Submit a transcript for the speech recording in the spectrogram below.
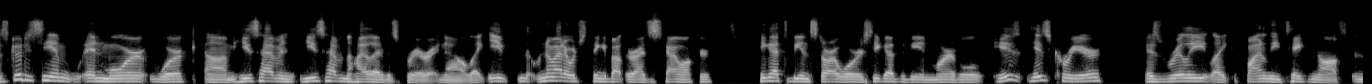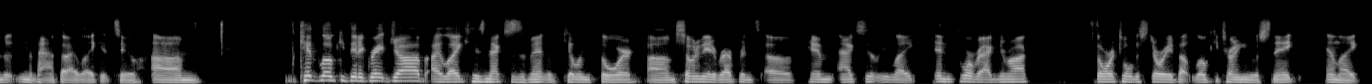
It was good to see him in more work. Um, he's having he's having the highlight of his career right now. Like, even, no matter what you think about the Rise of Skywalker, he got to be in Star Wars. He got to be in Marvel. His his career is really like finally taking off in the in the path that I like it to. Um, Kid Loki did a great job. I like his Nexus event of killing Thor. Um, somebody made a reference of him accidentally like in Thor Ragnarok. Thor told a story about Loki turning into a snake and like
